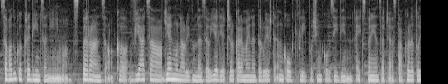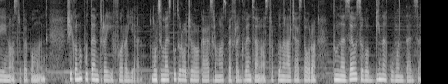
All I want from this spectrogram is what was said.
să vă aducă credință în inimă, speranță că viața e în mâna lui Dumnezeu. El e cel care mai ne dăruiește încă o clipă și încă o zi din experiența aceasta, călătoriei noastre pe pământ și că nu putem trăi fără El. Mulțumesc tuturor celor care ați rămas pe frecvența noastră până la această oră. Dumnezeu să vă binecuvânteze!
